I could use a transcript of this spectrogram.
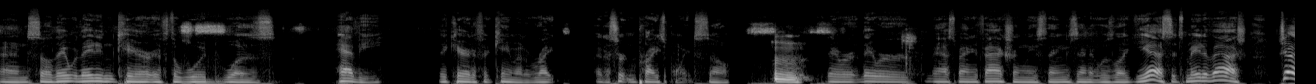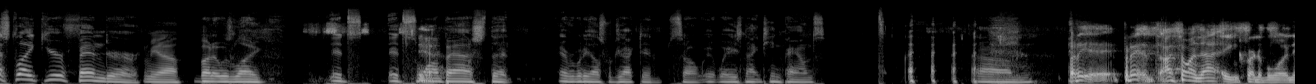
and so they were they didn't care if the wood was heavy. They cared if it came at a right at a certain price point. So Mm. they were they were mass manufacturing these things, and it was like, yes, it's made of ash, just like your Fender Yeah. but it was like it's it's Yeah. swamp ash that everybody else rejected so it weighs 19 pounds um But it, but it, I find that incredible in,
